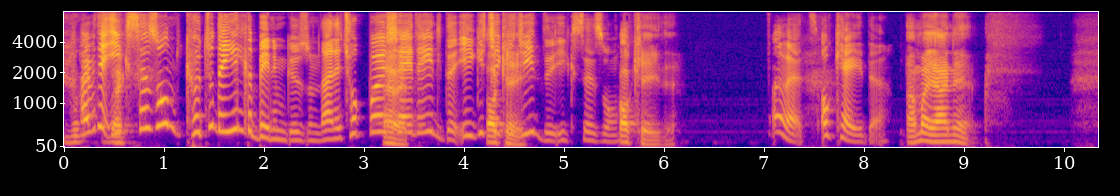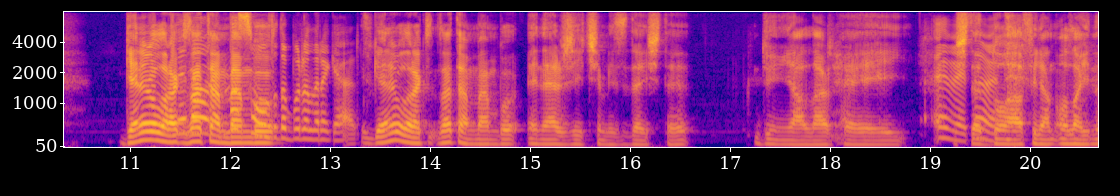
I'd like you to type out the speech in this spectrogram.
bu, Hayır bir de bak- ilk sezon kötü değildi benim gözümde. Hani çok böyle Evet. şey değildi. İlgi çekiciydi ilk sezon. okeydi. Evet, okeydi. Ama yani genel olarak Neden, zaten ben nasıl bu oldu da buralara geldi? genel olarak zaten ben bu enerji içimizde işte dünyalar hey Evet, işte evet. doğa filan olayını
